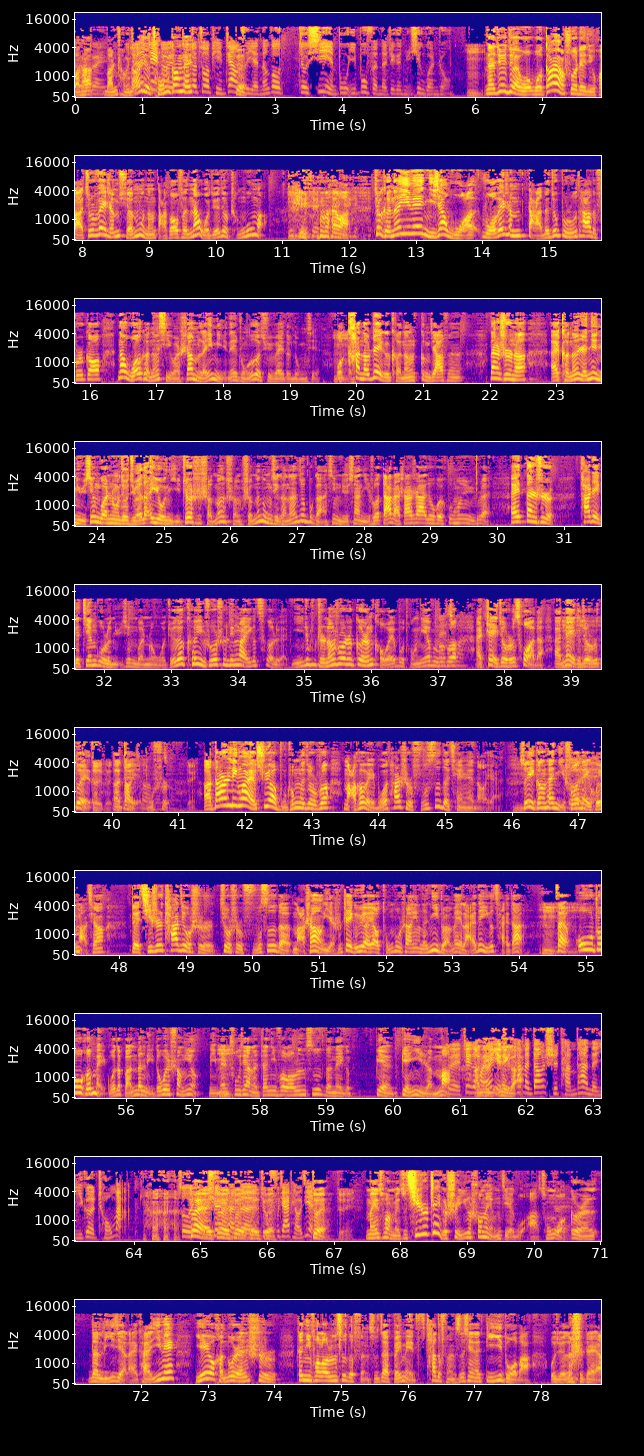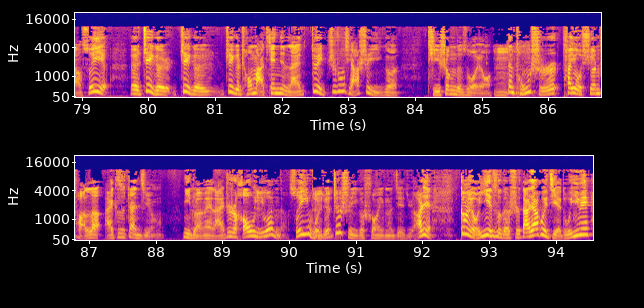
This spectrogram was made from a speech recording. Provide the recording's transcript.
把它完成的。而且从刚才这个作品这样子也能够就吸引部一部分的这个女性观众。嗯，那就对我我刚要说这句话，就是为什么玄木能打高分？那我觉得就成功了。明白吗？就可能因为你像我，我为什么打的就不如他的分高？那我可能喜欢山姆雷米那种恶趣味的东西，我看到这个可能更加分。但是呢，哎，可能人家女性观众就觉得，哎呦，你这是什么什么什么东西？可能就不感兴趣。像你说打打杀杀就会昏昏欲睡，哎，但是。他这个兼顾了女性观众，我觉得可以说是另外一个策略。你这只能说是个人口味不同，你也不能说，哎，这就是错的，哎，那个就是对的，对对，呃，倒也不是，对啊。当然，另外需要补充的就是说，马克·韦伯他是福斯的签约导演，所以刚才你说那个回马枪，对，其实它就是就是福斯的，马上也是这个月要同步上映的《逆转未来》的一个彩蛋，嗯在欧洲和美国的版本里都会上映，里面出现了詹妮弗·劳伦斯的那个。变变异人嘛？对，这个好像也是他们当时谈判的一个筹码，作为对宣传的就附加条件。对对，没错没错。其实这个是一个双赢结果啊。从我个人的理解来看，因为也有很多人是詹妮弗·劳伦斯的粉丝，在北美，他的粉丝现在第一多吧？我觉得是这样。所以，呃，这个这个这个筹码添进来，对蜘蛛侠是一个提升的作用。嗯，但同时他又宣传了《X 战警》。逆转未来，这是毫无疑问的，所以我觉得这是一个双赢的结局。而且更有意思的是，大家会解读，因为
